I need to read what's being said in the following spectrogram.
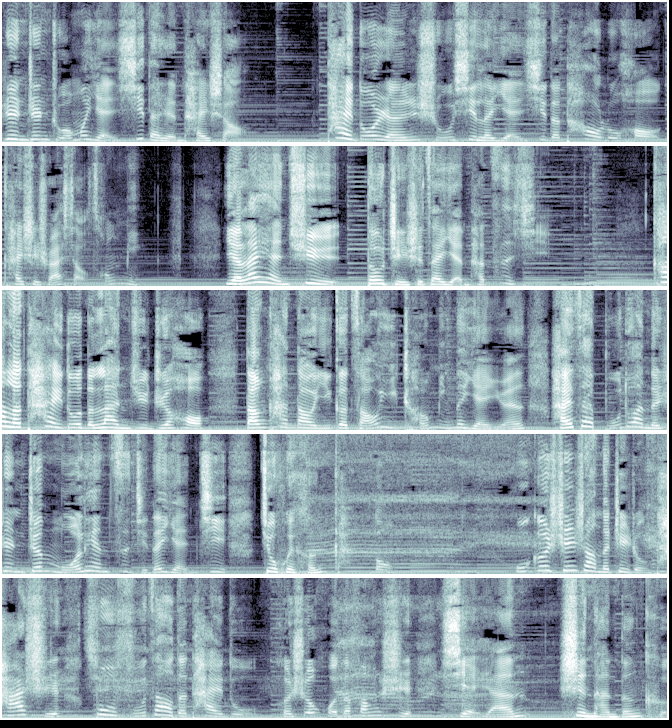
认真琢磨演戏的人太少。太多人熟悉了演戏的套路后，开始耍小聪明，演来演去都只是在演他自己。看了太多的烂剧之后，当看到一个早已成名的演员还在不断的认真磨练自己的演技，就会很感动。胡歌身上的这种踏实、不浮躁的态度和生活的方式，显然是难能可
